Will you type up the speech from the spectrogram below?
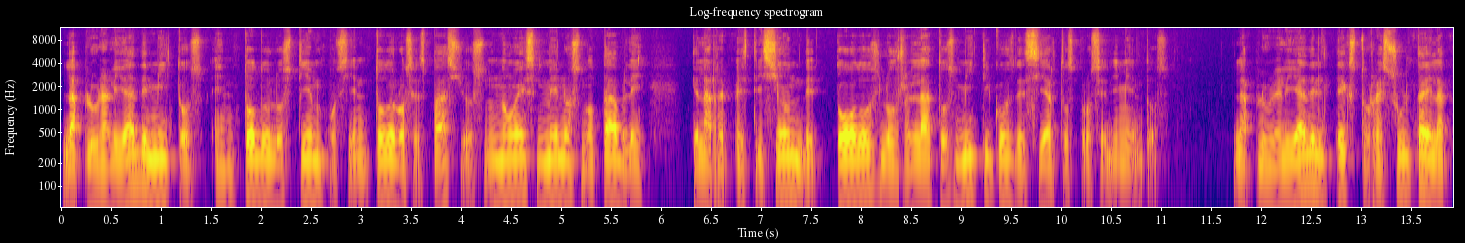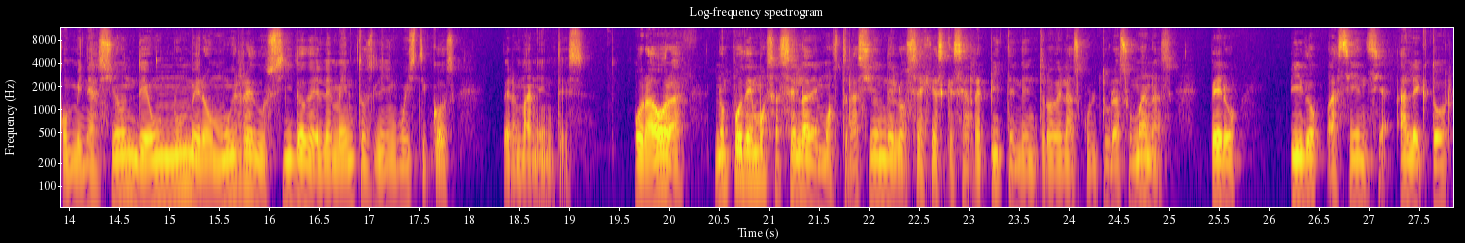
la pluralidad de mitos en todos los tiempos y en todos los espacios no es menos notable que la repetición de todos los relatos míticos de ciertos procedimientos. La pluralidad del texto resulta de la combinación de un número muy reducido de elementos lingüísticos permanentes. Por ahora, no podemos hacer la demostración de los ejes que se repiten dentro de las culturas humanas, pero pido paciencia al lector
